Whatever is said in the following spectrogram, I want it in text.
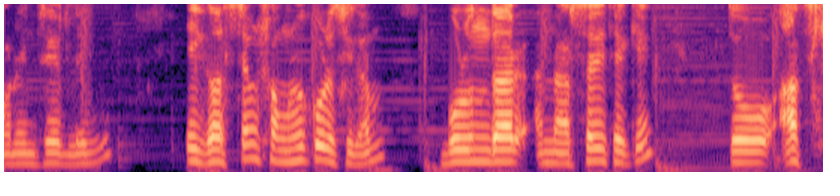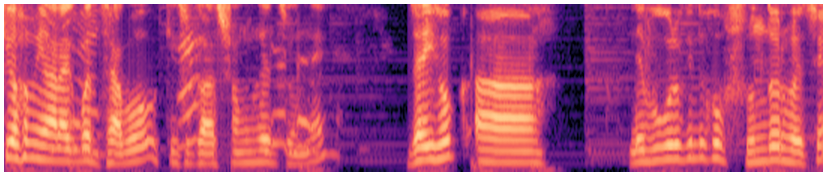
অরেঞ্জের লেবু, এই গাছটা আমি সংগ্রহ করেছিলাম বরুণদার নার্সারি থেকে। তো আজকেও আমি আর একবার যাব কিছু গাছ সংগ্রহের জন্য। যাই হোক লেবুগুলো কিন্তু খুব সুন্দর হয়েছে।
